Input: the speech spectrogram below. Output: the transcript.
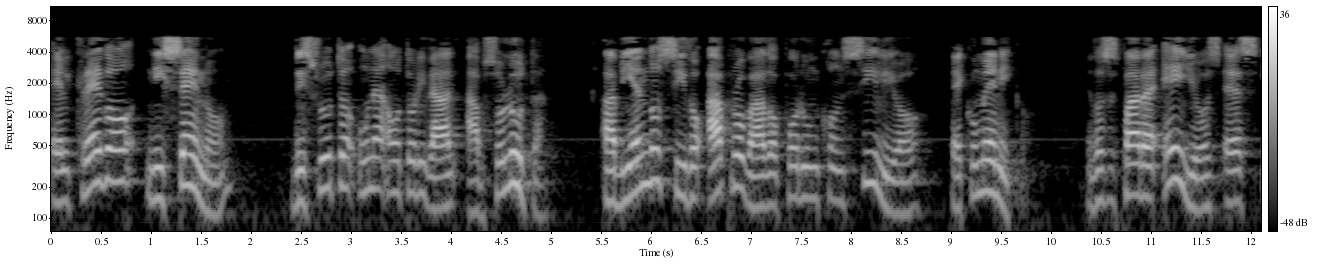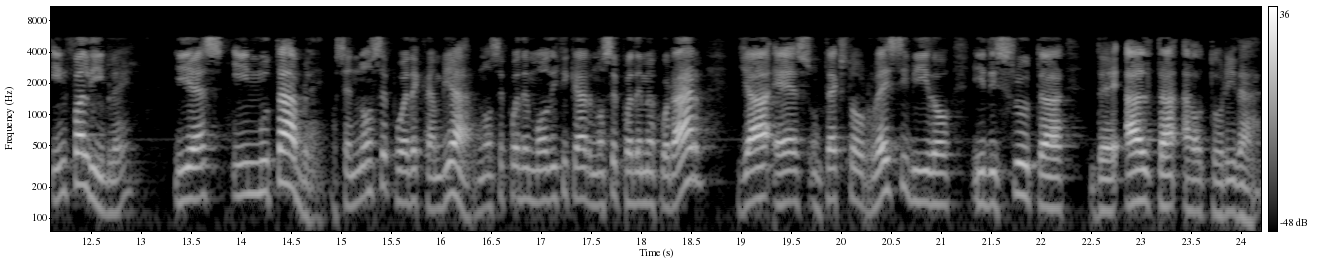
el credo niceno disfruta una autoridad absoluta, habiendo sido aprobado por un concilio ecuménico. Entonces, para ellos es infalible y es inmutable, o sea, no se puede cambiar, no se puede modificar, no se puede mejorar, ya es un texto recibido y disfruta de alta autoridad.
